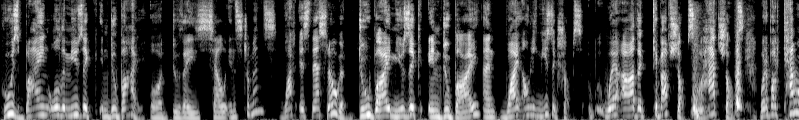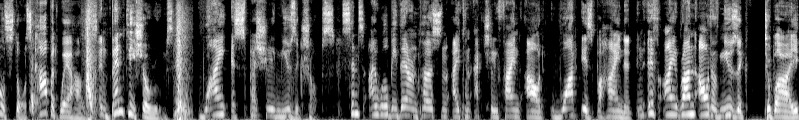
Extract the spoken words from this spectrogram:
who's buying all the music in Dubai? Or do they sell instruments? What is their slogan? Dubai music in Dubai? And why only music shops? Where are the kebab shops or hat shops? What about camel stores, carpet warehouses, and Bentley showrooms? Why especially music shops? Since I will be there in person, I can actually find out what is behind it. And if I run out of music to buy,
